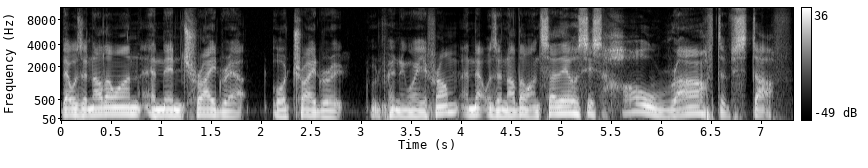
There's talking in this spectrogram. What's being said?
that was another one, and then Trade Route or Trade Route, depending where you're from, and that was another one. So there was this whole raft of stuff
